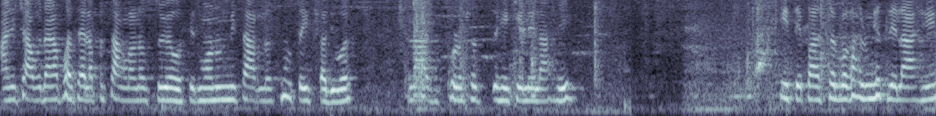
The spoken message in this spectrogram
आणि शाबदाणा फसायला पण चांगला नसतो व्यवस्थित म्हणून मी चारलंच नव्हतं इतका दिवस. आणि आज थोडंसं हे केलेलं आहे. इथे पाच सर्व घालून घेतलेलं आहे.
